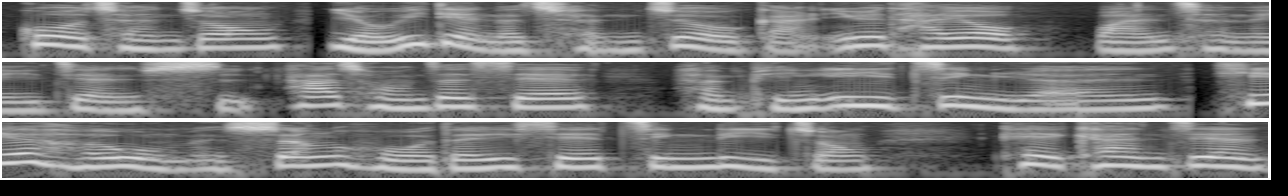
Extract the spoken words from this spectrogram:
过程中有一点的成就感，因为他又完成了一件事。他从这些很平易近人、贴合我们生活的一些经历中，可以看见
